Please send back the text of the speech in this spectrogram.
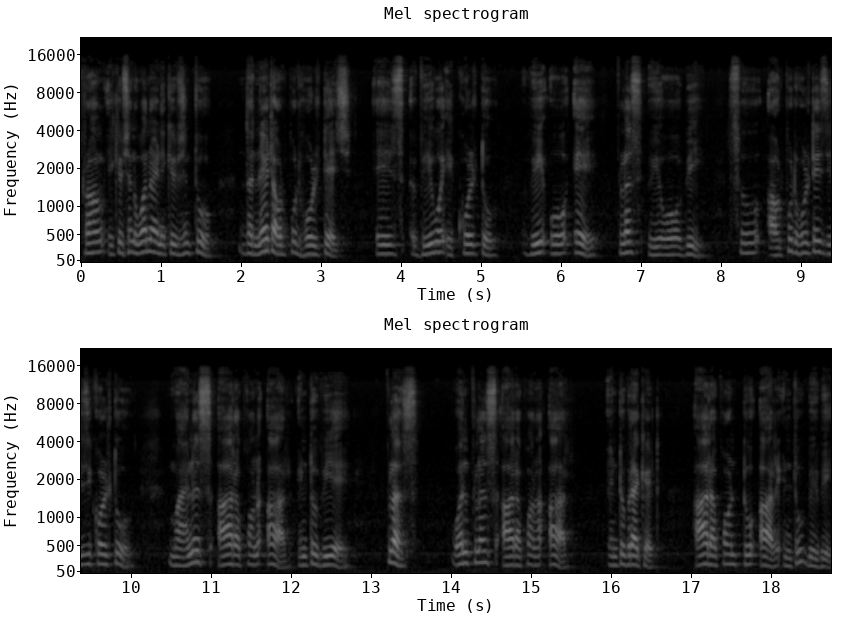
from equation 1 and equation 2 the net output voltage is VO equal to VOA plus VOB. So, output voltage is equal to minus R upon R into VA plus 1 plus R upon R into bracket R upon 2R into VB.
